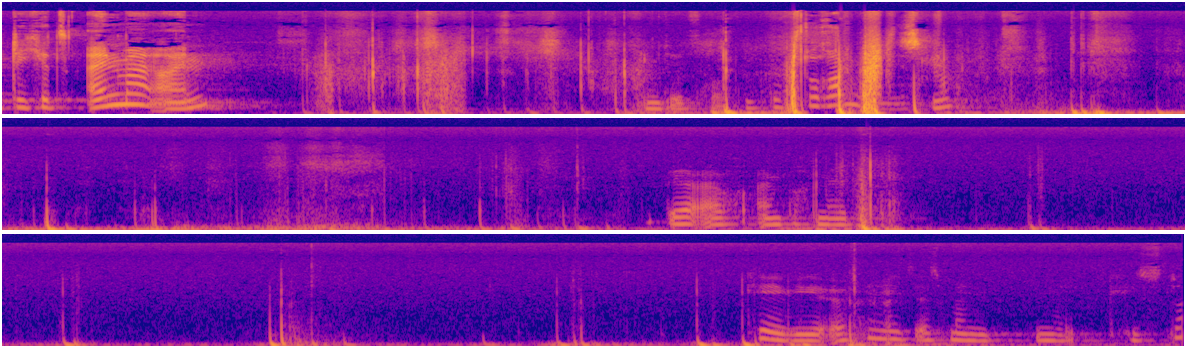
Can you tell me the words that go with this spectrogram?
Ich lade dich jetzt einmal ein. Und jetzt hoffe ich, dass du rangehst, ne? Wäre auch einfach nett. Okay, wir öffnen jetzt erstmal eine, Kiste.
